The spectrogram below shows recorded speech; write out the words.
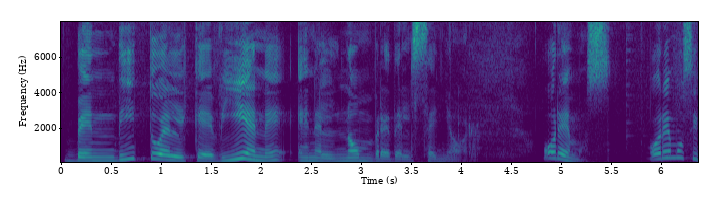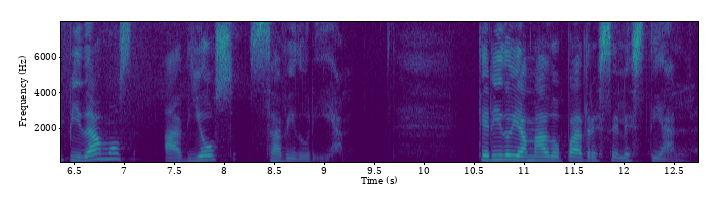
Bendito el que viene en el nombre del Señor. Oremos, oremos y pidamos a Dios sabiduría. Querido y amado Padre Celestial,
